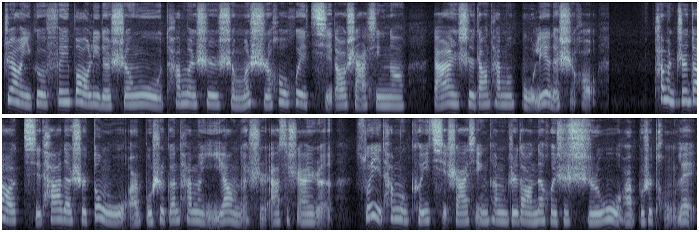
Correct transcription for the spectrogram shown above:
这样一个非暴力的生物，他们是什么时候会起到杀心呢？答案是，当他们捕猎的时候，他们知道其他的是动物，而不是跟他们一样的是阿斯山人，所以他们可以起杀心。他们知道那会是食物，而不是同类。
